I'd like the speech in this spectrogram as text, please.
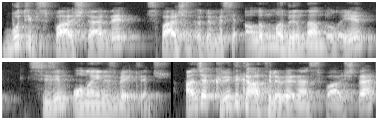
bu tip siparişlerde siparişin ödemesi alınmadığından dolayı sizin onayınız beklenir. Ancak kredi kartıyla verilen siparişler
